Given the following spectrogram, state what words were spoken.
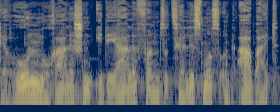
der hohen moralischen Ideale von Sozialismus und Arbeit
